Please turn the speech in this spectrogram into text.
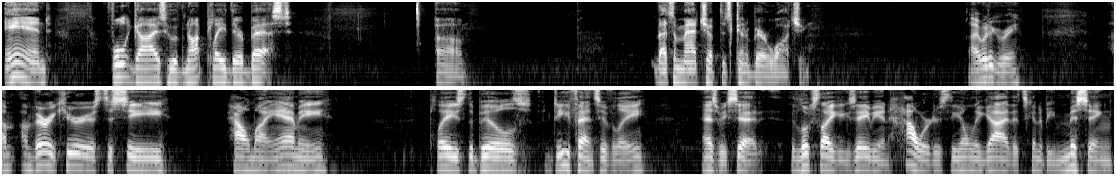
and full of guys who have not played their best? Um, that's a matchup that's going to bear watching. I would agree. I'm, I'm very curious to see how Miami plays the Bills defensively. As we said, it looks like Xavier Howard is the only guy that's going to be missing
